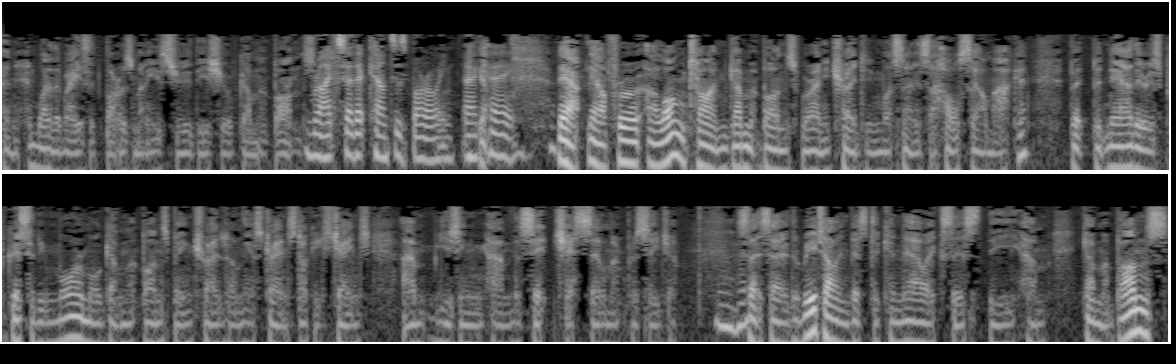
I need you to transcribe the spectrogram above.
and, and, one of the ways it borrows money is through the issue of government bonds. Right, so that counts as borrowing. Okay. Yeah. Now, now for a long time, government bonds were only traded in what's known as a wholesale market, but but now there is progressively more and more government bonds being traded on the Australian Stock Exchange um, using um, the set CHESS settlement procedure. Mm-hmm. So, so the retail investor can now access the um, government bonds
